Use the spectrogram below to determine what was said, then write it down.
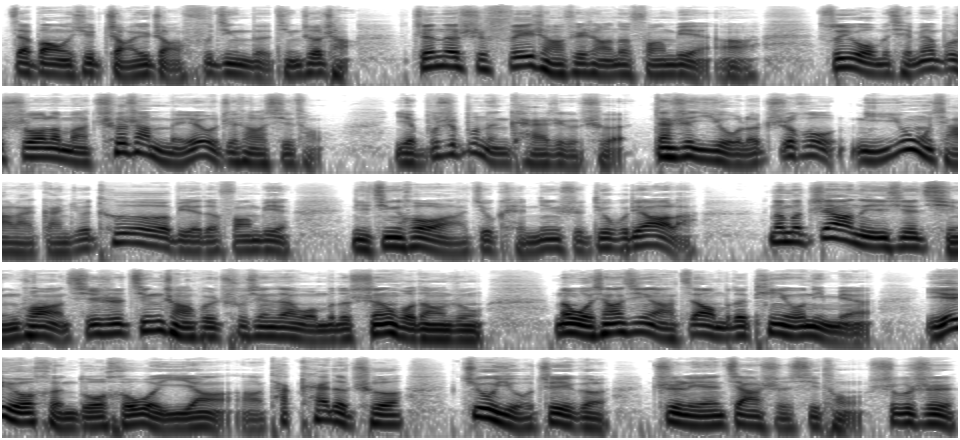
再帮我去找一找附近的停车场，真的是非常非常的方便啊。所以我们前面不说了吗？车上没有这套系统，也不是不能开这个车，但是有了之后，你用下来感觉特别的方便，你今后啊就肯定是丢不掉了。那么这样的一些情况，其实经常会出现在我们的生活当中。那我相信啊，在我们的听友里面，也有很多和我一样啊，他开的车就有这个智联驾驶系统，是不是？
